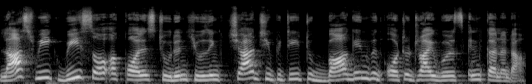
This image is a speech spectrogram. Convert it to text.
Last week, we saw a college student using ChatGPT to bargain with auto drivers in Canada.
